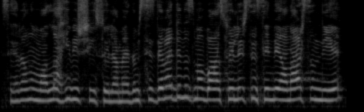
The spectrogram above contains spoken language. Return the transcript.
Seher Hanım vallahi bir şey söylemedim. Siz demediniz mi bana söylersin sen de yanarsın diye?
